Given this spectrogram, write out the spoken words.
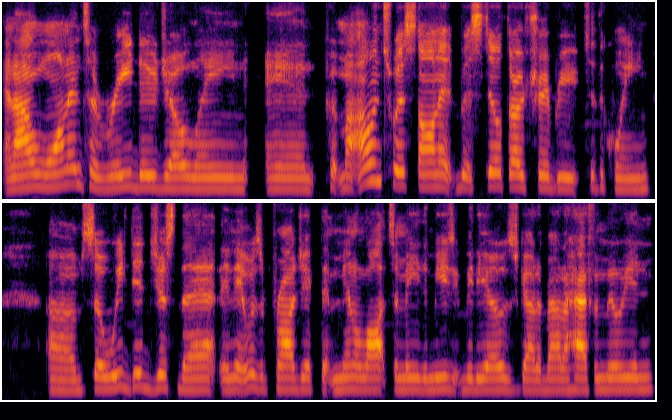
and I wanted to redo Jolene and put my own twist on it, but still throw tribute to the Queen. Um, so we did just that, and it was a project that meant a lot to me. The music video's got about a half a million,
